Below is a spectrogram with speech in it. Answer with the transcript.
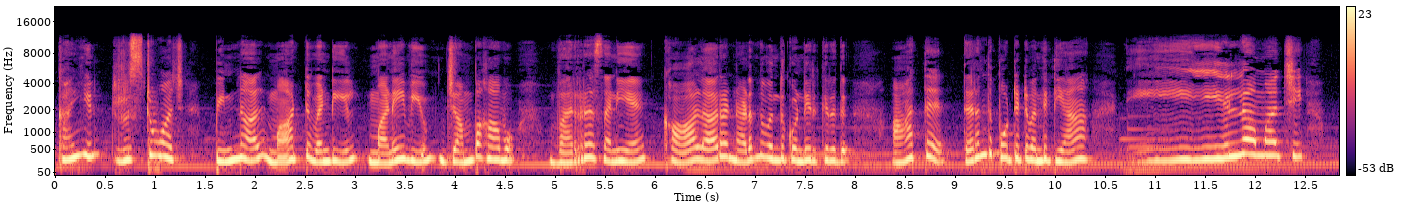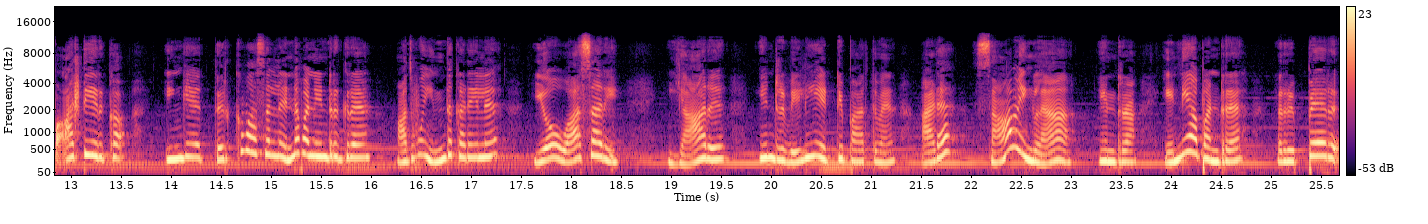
கையில் ரிஸ்ட் வாட்ச் பின்னால் மாட்டு வண்டியில் மனைவியும் ஜம்பகாவும் வர்ற சனிய காலார நடந்து வந்து கொண்டிருக்கிறது. ஆத்த திறந்து போட்டுட்டு வந்துட்டியா? இல்ல பாட்டி இருக்கா. இங்க தெற்கு வாசல்ல என்ன பண்ணிட்டு இருக்கிற அதுவும் இந்த கடையில? யோ வாசாரி யாரு? என்று வெளியே எட்டி பார்த்தவன் அட சாவிங்களா என்றான். என்னையா பண்ற? ரிப்பேரு.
